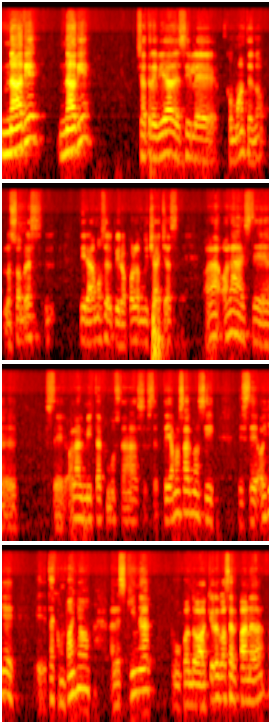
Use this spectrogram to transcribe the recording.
nadie, nadie se atrevía a decirle, como antes, ¿no? Los hombres tiramos el piropo a las muchachas. Hola, hola, este, este, hola Almita, ¿cómo estás? Este, ¿Te llamas Alma? Sí. Este, oye, eh, te acompaño a la esquina, como cuando aquí horas vas al pan,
